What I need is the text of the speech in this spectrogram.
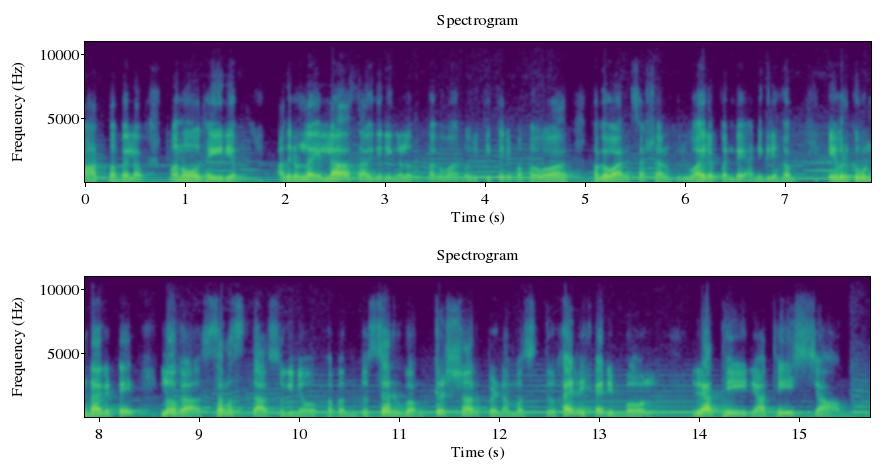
ആത്മബലം മനോധൈര്യം അതിനുള്ള എല്ലാ സാഹചര്യങ്ങളും ഭഗവാൻ ഒരുക്കി തരും. ഭഗവാൻ ഭഗവാൻ സഷാൽ ഗുരുവായൂരപ്പന്റെ അനുഗ്രഹം ഏവർക്കും ഉണ്ടാകട്ടെ. ലോക സമസ്ത സുഖിനോ ഭവന്തു. സർവം കൃഷ്ണാർപ്പണമസ്തു. ഹരി ഹരി ബോൾ. രാധേ രാധേ ശ്യാം.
